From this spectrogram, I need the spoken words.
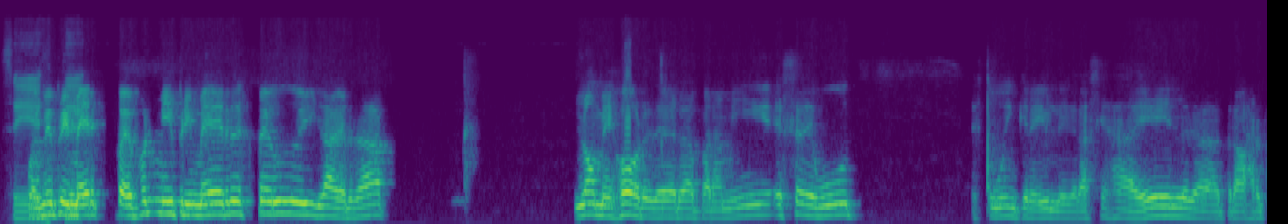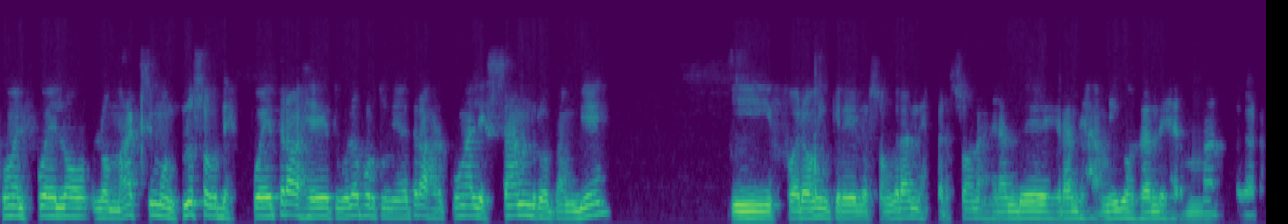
sí, fue, mi este primer, fue mi primer feudo y la verdad, lo mejor, de verdad. Para mí ese debut estuvo increíble. Gracias a él, a trabajar con él fue lo, lo máximo. Incluso después trabajé, tuve la oportunidad de trabajar con Alessandro también y fueron increíbles. Son grandes personas, grandes, grandes amigos, grandes hermanos, de verdad.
